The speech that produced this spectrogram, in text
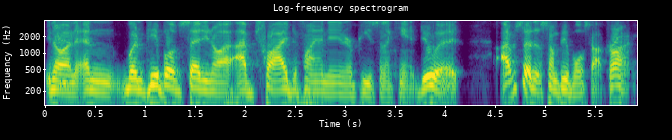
You know, and, and when people have said, you know, I, I've tried to find inner peace and I can't do it, I've said that some people, stop trying.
